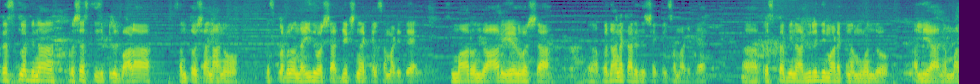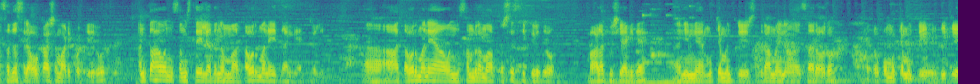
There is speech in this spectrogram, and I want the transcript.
ಪ್ರೆಸ್ ಕ್ಲಬ್ಬಿನ ಪ್ರಶಸ್ತಿ ಸಿಕ್ಕಿರೋದು ಭಾಳ ಸಂತೋಷ. ನಾನು ಪ್ರೆಸ್ ಕ್ಲಬ್ಬಲ್ಲಿ ಒಂದು ಐದು ವರ್ಷ ಅಧ್ಯಕ್ಷನಾಗಿ ಕೆಲಸ ಮಾಡಿದ್ದೆ. ಸುಮಾರು ಒಂದು ಆರು, ಏಳು ವರ್ಷ ಪ್ರಧಾನ ಕಾರ್ಯದರ್ಶಿಯಾಗಿ ಕೆಲಸ ಮಾಡಿದ್ದೆ. ಪ್ರೆಸ್ ಕ್ಲಬ್ಬಿನ ಅಭಿವೃದ್ಧಿ ಮಾಡೋಕ್ಕೆ ನಮಗೊಂದು ಅಲ್ಲಿಯ ನಮ್ಮ ಸದಸ್ಯರ ಅವಕಾಶ ಮಾಡಿಕೊಟ್ಟಿದ್ರು. ಅಂತಹ ಒಂದು ಸಂಸ್ಥೆಯಲ್ಲಿ ಅದು ನಮ್ಮ ತವರು ಮನೆ ಇದ್ದಂಗೆ ಆ್ಯಕ್ಚುಲಿ ಆ ತವರು ಮನೆಯ ಒಂದು ಸಂಭ್ರಮ, ಪ್ರಶಸ್ತಿ ಕಿರಿದು ಭಾಳ ಖುಷಿಯಾಗಿದೆ. ನಿನ್ನೆ ಮುಖ್ಯಮಂತ್ರಿ ಸಿದ್ದರಾಮಯ್ಯ ಸರ್ ಅವರು, ಉಪಮುಖ್ಯಮಂತ್ರಿ ಡಿ ಕೆ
